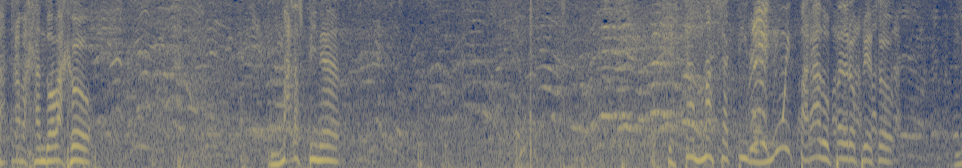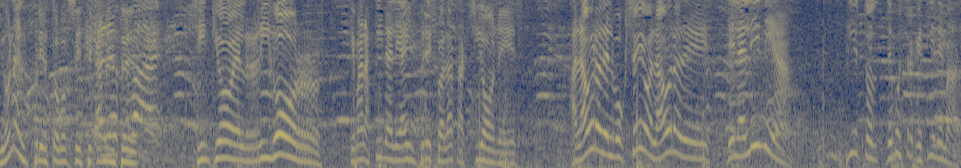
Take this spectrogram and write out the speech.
Va trabajando abajo. Malaspina. Que está más activo, muy parado Pedro Prieto. Lionel Prieto boxísticamente. Sintió el rigor que Malaspina le ha impreso a las acciones. A la hora del boxeo, a la hora de, de la línea, Prieto demuestra que tiene más.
